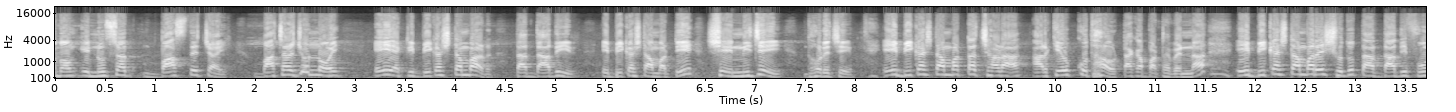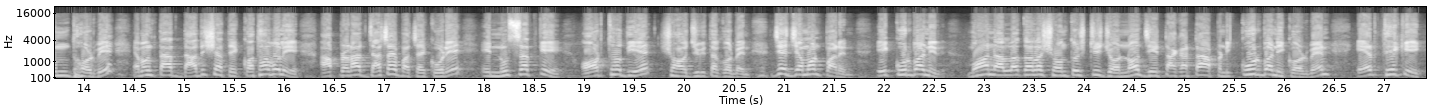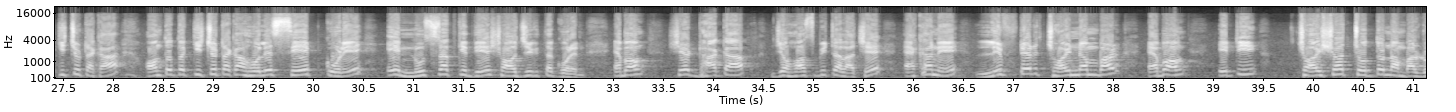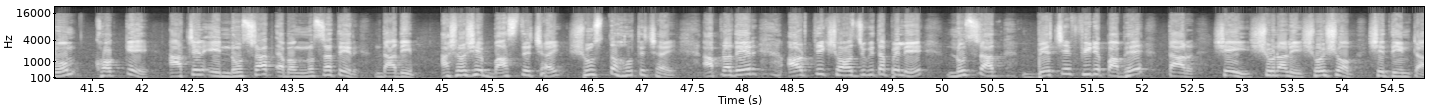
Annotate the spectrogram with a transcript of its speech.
এবং এই নুসরাত বাঁচতে চায়, বাঁচার জন্যই এই একটি বিকাশ নাম্বার তার দাদির এই বিকাশ নাম্বারটি সে নিজেই ধরেছে। এই বিকাশ নাম্বারটা ছাড়া আর কেউ কোথাও টাকা পাঠাবেন না। এই বিকাশ নাম্বারে শুধু তার দাদি ফোন ধরবে এবং তার দাদির সাথে কথা বলে আপনারা যাচাই বাছাই করে এই নুসরাতকে অর্থ দিয়ে সহযোগিতা করবেন। যে যেমন পারেন। এই কুরবানির মহান আল্লাহ তাআলা সন্তুষ্টির জন্য যে টাকাটা আপনি কুরবানি করবেন, এর থেকে কিছু টাকা, অন্তত কিছু টাকা হলে সেভ করে এই নুসরাতকে দিয়ে সহযোগিতা করেন। এবং সে ঢাকা যে হসপিটাল আছে, এখানে লিফটের ছয় নম্বর এবং এটি ছয়শো চোদ্দ নাম্বার রুম। খককে আছেন এই নুসরাত এবং নুসরাতের দাদি। আসলে সে বাঁচতে চায়, সুস্থ হতে চায়। আপনাদের আর্থিক সহযোগিতা পেলে নুসরাত বেঁচে ফিরে পাবে তার সেই সোনালি শৈশব সে দিনটা।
